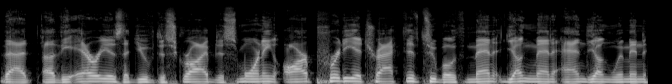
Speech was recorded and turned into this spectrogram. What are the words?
that uh, the areas that you've described this morning are pretty attractive to both men, young men, and young women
